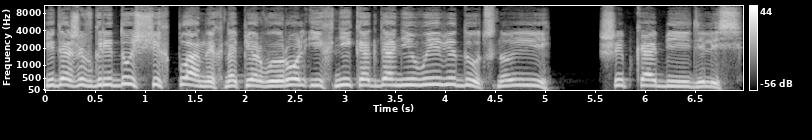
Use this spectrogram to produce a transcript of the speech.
и даже в грядущих планах на первую роль их никогда не выведут, ну и шибко обиделись.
